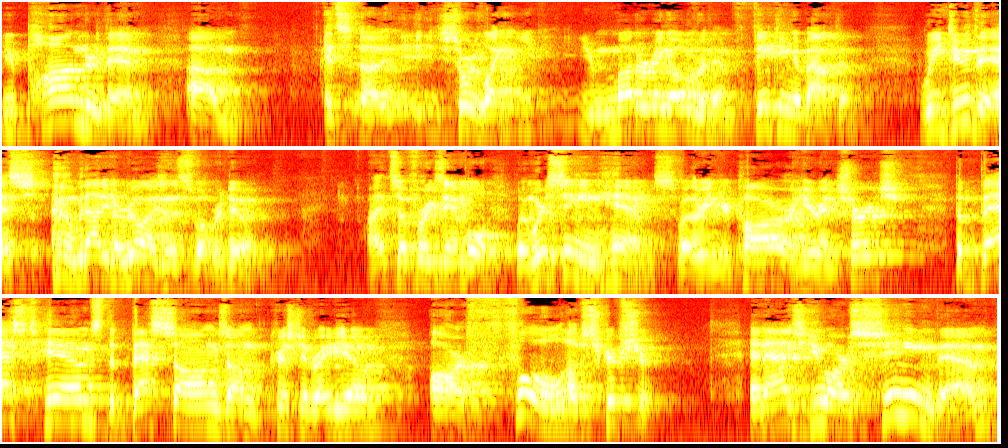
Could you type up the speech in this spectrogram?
you ponder them. Um, it's, uh, it's sort of like you muttering over them, thinking about them. We do this without even realizing this is what we're doing. Right? So, for example, when we're singing hymns, whether in your car or here in church, the best hymns, the best songs on Christian radio are full of Scripture. And as you are singing them,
